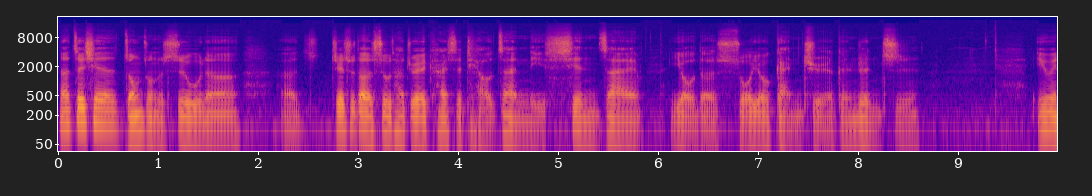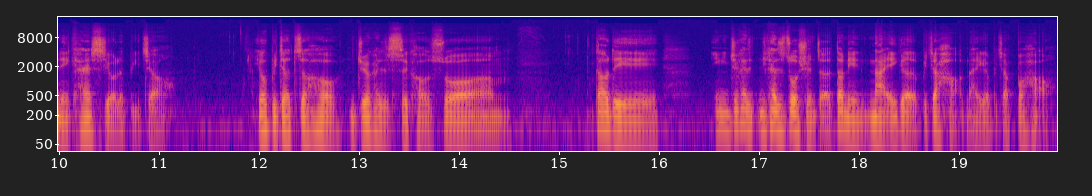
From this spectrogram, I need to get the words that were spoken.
那这些种种的事物呢，呃，接触到的事物，它就会开始挑战你现在有的所有感觉跟认知，因为你开始有了比较。有比较之后，你就会开始思考说，到底你就开始你开始做选择，到底哪一个比较好，哪一个比较不好，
